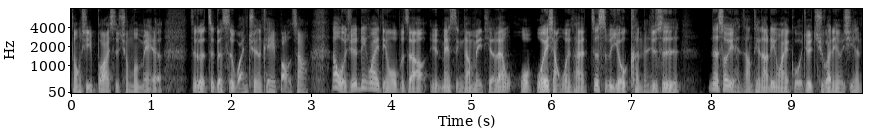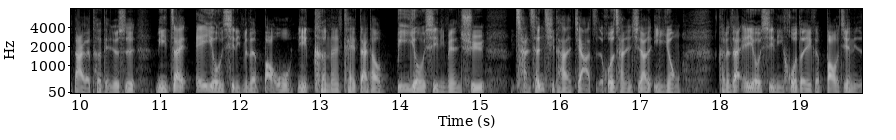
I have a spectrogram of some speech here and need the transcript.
东西不好意思全部没了，这个这个是完全可以保障。那我觉得另外一点我不知道，因为 Max 刚刚没提到，但我我也想问看，这是不是有可能？就是那时候也很常听到另外一个，我觉得区块链游戏很大一个特点，就是你在 A 游戏里面的宝物，你可能可以带到 B 游戏里面去产生其他的价值，或者产生其他的应用。可能在 A 游戏你获得一个宝剑，你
